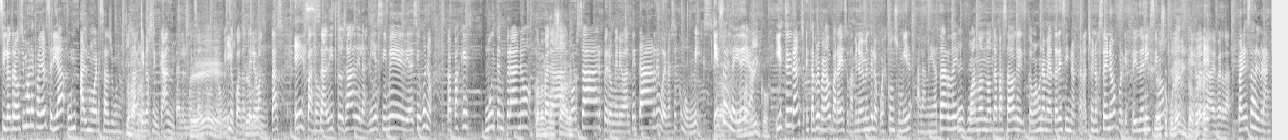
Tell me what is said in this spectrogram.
Si lo traducimos al español sería un almuerzayuno. Claro. Ah, que nos encanta el almuerzo. Sí. ¿Viste? Y- Cuando te levantás Eso. pasadito ya de las diez y media, decís, bueno, capaz que es muy temprano Para para, almorzar. almorzar, pero me levanté tarde. Bueno, haces como un mix. Esa es la lo más idea. rico. Y este brunch está preparado para eso. También obviamente lo puedes consumir a la media tarde. Cuando no te ha pasado que tomas una media tarde y decís, no, esta noche no ceno porque estoy llenísimo. Es suculento, Es claro. verdad, es verdad. Para eso es el brunch.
